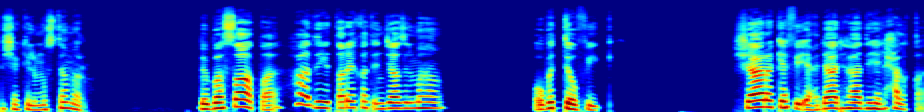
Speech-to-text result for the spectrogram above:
بشكل مستمر. ببساطة هذه طريقة إنجاز المهام. وبالتوفيق. شارك في إعداد هذه الحلقة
